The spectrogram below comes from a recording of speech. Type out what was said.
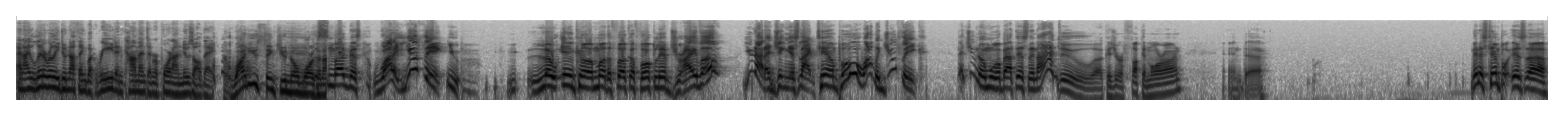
and I literally do nothing but read and comment and report on news all day? Why do you think you know more The than I? smugness. Why do you think you low income motherfucker forklift driver? You're not a genius like Tim Pool. Why would you think that you know more about this than I do? Because you're a fucking moron. And uh, then his Tim is uh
